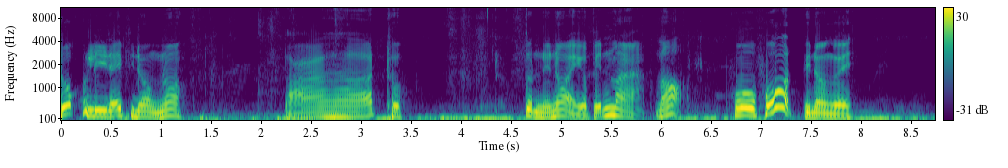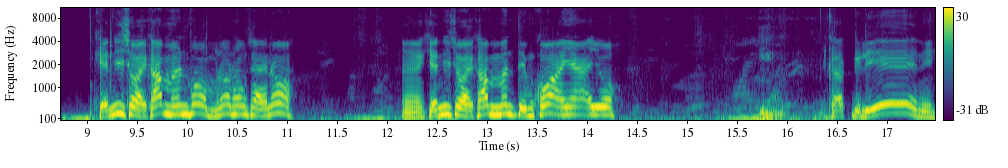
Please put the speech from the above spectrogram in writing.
ดกลีได้พี่น้องเนาะปาดโถต้นน้อยๆก็เป็นหมากเนาะโพโพดพี่น้องเอ้ย เขียนที่ซอยครับมันพร้อมเนาะทองใสเนาะเออเขียนที่ซอยครับมันเต็มข้ออายะอยู่คักกิลีนี่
